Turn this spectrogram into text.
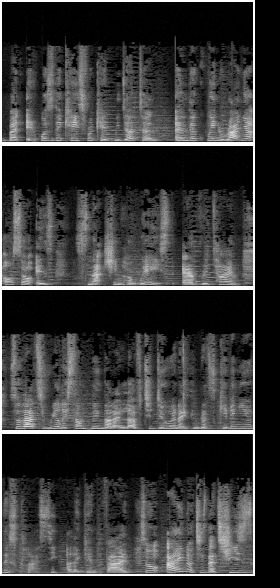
but it was the case for Kate Middleton and the Queen Rania also is snatching her waist every time so that's really something that I love to do and I think that's giving you this classic elegant vibe so I noticed that she's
